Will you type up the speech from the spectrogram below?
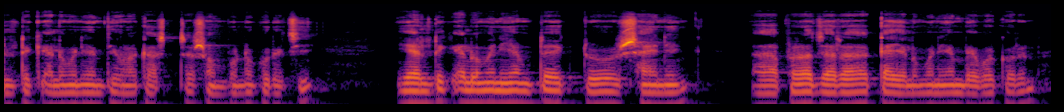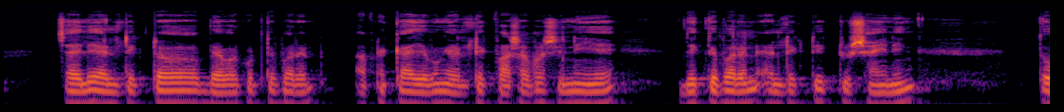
এলটেক অ্যালুমিনিয়াম দিয়ে ওনার কাজটা সম্পূর্ণ করেছি। এই এলটেক অ্যালুমিনিয়ামটা একটু শাইনিং আপনারা যারা কাই অ্যালুমিনিয়াম ব্যবহার করেন, চাইলে এলটেকটাও ব্যবহার করতে পারেন। আপনি কাই এবং এলটেক পাশাপাশি নিয়ে দেখতে পারেন, এলটেকটা একটু শাইনিং তো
